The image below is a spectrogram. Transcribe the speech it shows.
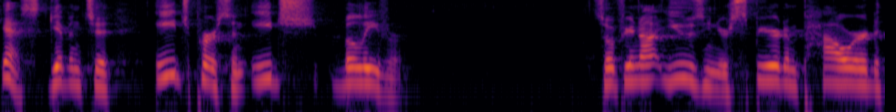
yes, given to each person, each believer. So if you're not using your spirit empowered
